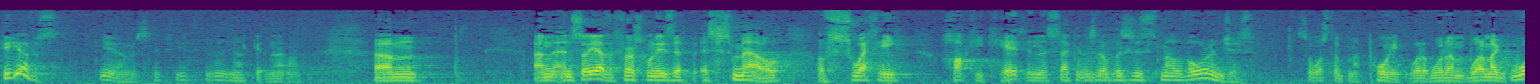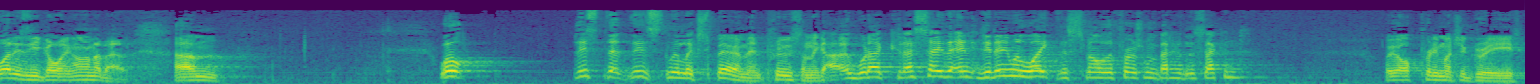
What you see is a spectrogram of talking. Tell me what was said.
Did you have a, you a sniff? You're not getting that one. Um, and, and, so, yeah, the first one is a, a, smell of sweaty hockey kit, and the second is obviously the smell of oranges. So, what's the, my point? What, what, am, what, am I, what is he going on about? Um, well, this, this little experiment proves something. Uh, would I, could I say that, any, did anyone like the smell of the first one better than the second? We all pretty much agreed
